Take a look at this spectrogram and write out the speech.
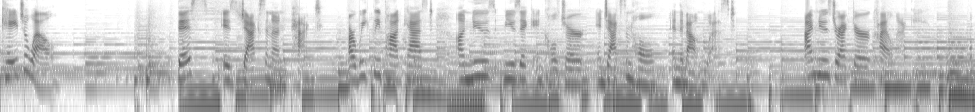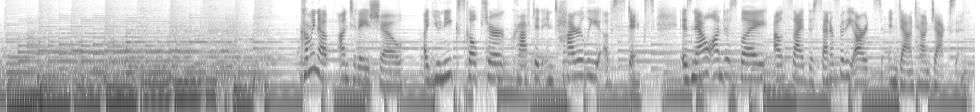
From KHOL, this is Jackson Unpacked, our weekly podcast on news, music, and culture in Jackson Hole in the Mountain West. I'm news director Kyle Mackey. Coming up on today's show, a unique sculpture crafted entirely of sticks is now on display outside the Center for the Arts in downtown Jackson.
